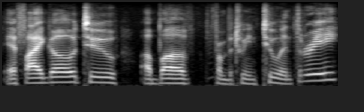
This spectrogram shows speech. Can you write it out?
if I go to above from between 2 and 3,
